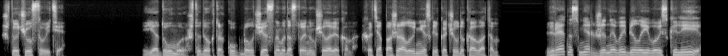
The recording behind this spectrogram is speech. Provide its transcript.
Что чувствуете?» «Я думаю, что доктор Кук был честным и достойным человеком, хотя, пожалуй, несколько чудаковатым. Вероятно, смерть жены выбила его из колеи,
